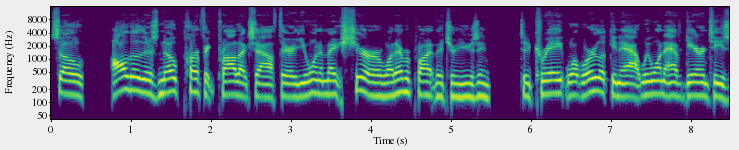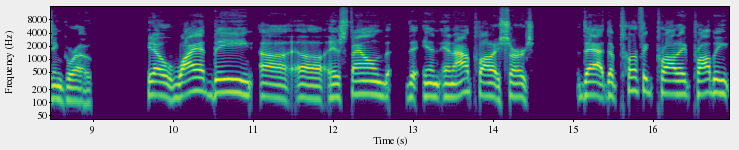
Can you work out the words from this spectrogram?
So, although there's no perfect products out there, you want to make sure whatever product that you're using to create what we're looking at, we want to have guarantees and growth. You know, YFB uh, uh, has found that in, in our product search that the perfect product probably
